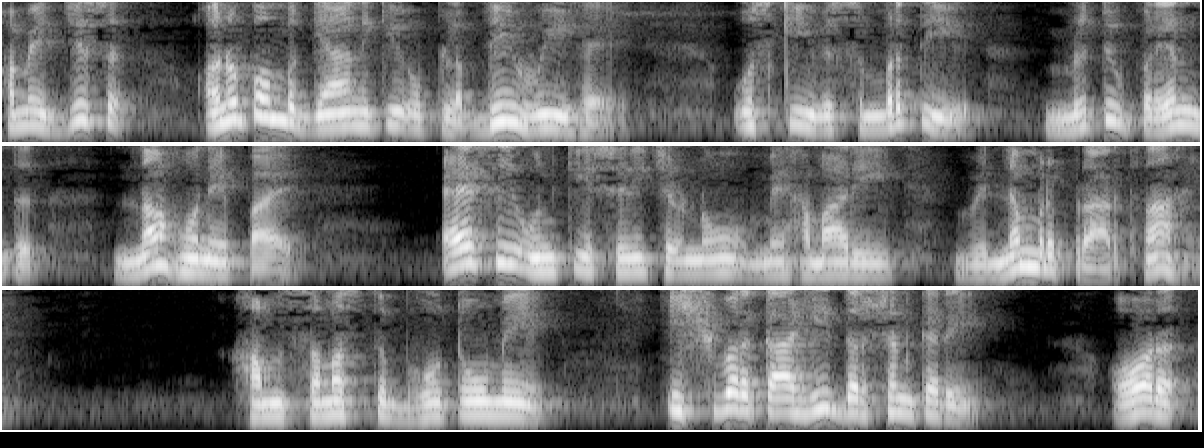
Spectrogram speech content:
हमें जिस अनुपम ज्ञान की उपलब्धि हुई है, उसकी विस्मृति मृत्यु पर्यंत न होने पाए, ऐसी उनकी श्री चरणों में हमारी विनम्र प्रार्थना है। हम समस्त भूतों में ईश्वर का ही दर्शन करें और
